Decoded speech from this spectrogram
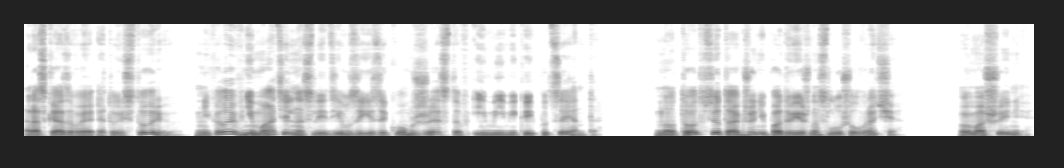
Рассказывая эту историю, Николай внимательно следил за языком жестов и мимикой пациента. Но тот все так же неподвижно слушал врача. В машине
